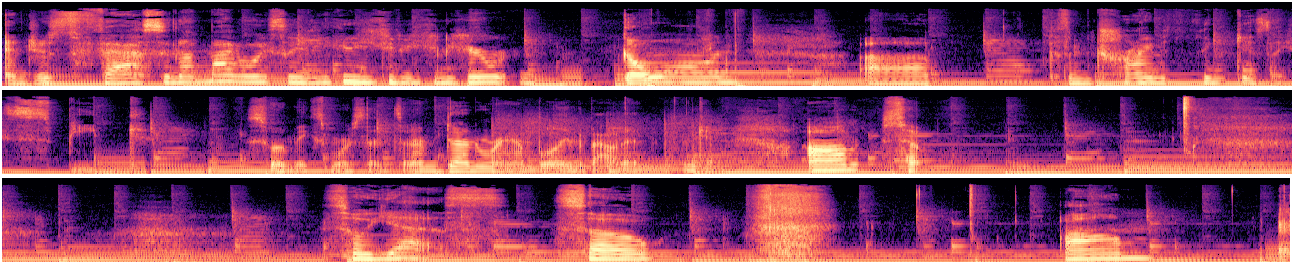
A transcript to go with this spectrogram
and just fasten up my voice so you can, you can, you can hear go on. Uh, because I'm trying to think as I speak. So it makes more sense. And I'm done rambling about it. Okay. Um, so. So, yes. So. Um.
